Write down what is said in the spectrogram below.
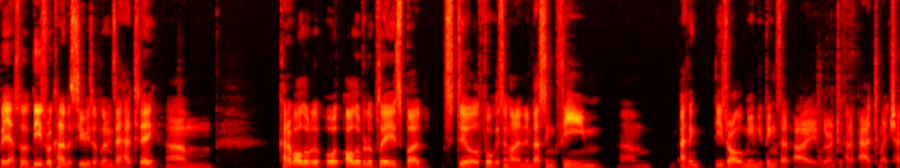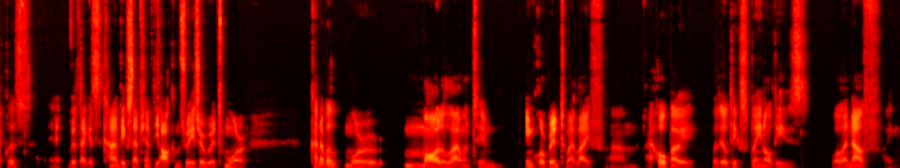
But yeah, so these were kind of the series of learnings I had today. Um, kind of all over all, all over the place, but still focusing on an investing theme um, I think these are all mainly things that I learned to kind of add to my checklist, with I guess kind of the exception of the Occam's razor, where it's more kind of a more model I want to incorporate into my life. Um, I hope I was able to explain all these well enough. I,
